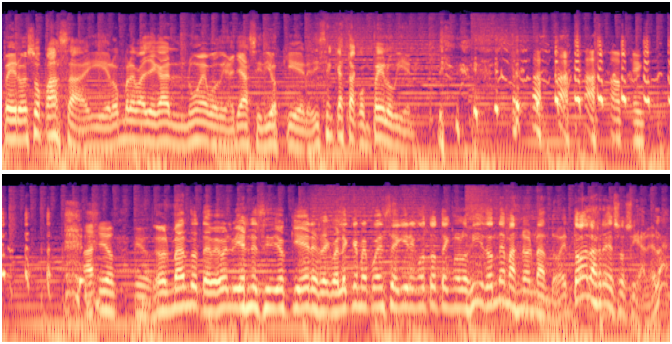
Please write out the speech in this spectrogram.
pero eso pasa y el hombre va a llegar nuevo de allá, si Dios quiere. Dicen que hasta con pelo viene. Adiós, Normando, te veo el viernes si Dios quiere. Recuerden que me pueden seguir en Tecnología. ¿Dónde más, Normando? En todas las redes sociales, ¿verdad?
